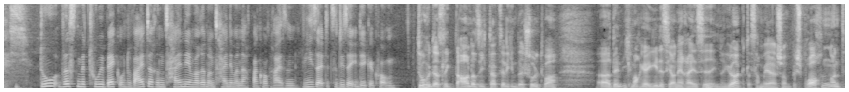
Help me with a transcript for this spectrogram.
Yes. Du wirst mit Tobi Beck und weiteren Teilnehmerinnen und Teilnehmern nach Bangkok reisen. Wie seid ihr zu dieser Idee gekommen? Du, das liegt daran, dass ich tatsächlich in der Schuld war. Äh, denn ich mache ja jedes Jahr eine Reise in New York, das haben wir ja schon besprochen. Und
